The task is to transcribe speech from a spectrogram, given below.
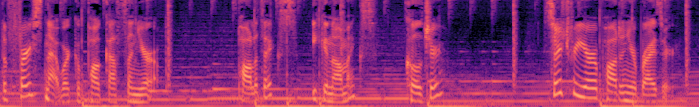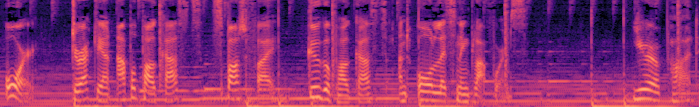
The first network of podcasts on Europe. Politics, economics, culture. Search for Europod in your browser or directly on Apple Podcasts, Spotify, Google Podcasts, and all listening platforms. Europod.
